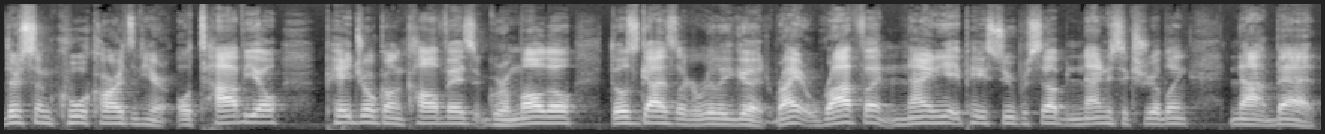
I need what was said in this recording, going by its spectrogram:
there's some cool cards in here. Otavio, Pedro Goncalves, Grimaldo, those guys look really good, right? Rafa, 98 pace super sub, 96 dribbling, not bad.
